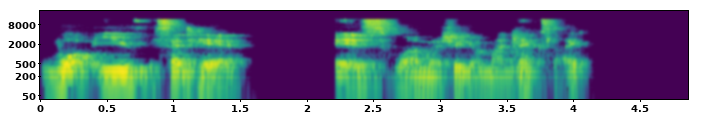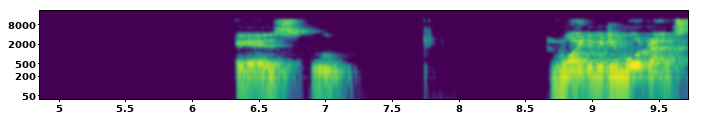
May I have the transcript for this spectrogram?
What you've said here is what I'm going to show you on my next slide. Is ooh, why do we do ward rounds?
